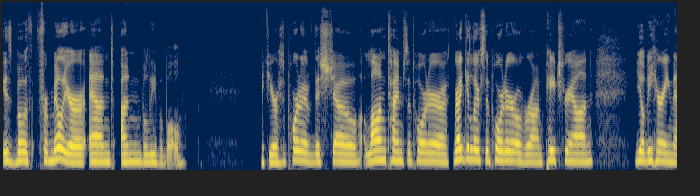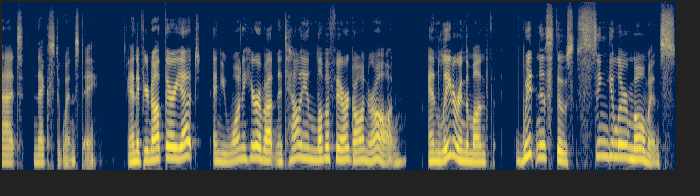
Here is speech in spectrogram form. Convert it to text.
is both familiar and unbelievable. If you're a supporter of this show, a longtime supporter, a regular supporter over on Patreon, you'll be hearing that next Wednesday. And if you're not there yet and you want to hear about an Italian love affair gone wrong, and later in the month, witness those singular moments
